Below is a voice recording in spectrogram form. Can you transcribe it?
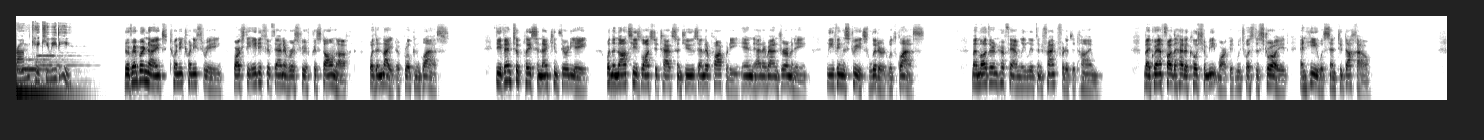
From KQED. November 9th, 2023 marks the 85th anniversary of Kristallnacht, or the Night of Broken Glass. The event took place in 1938 when the Nazis launched attacks on Jews and their property in and around Germany, leaving the streets littered with glass. My mother and her family lived in Frankfurt at the time. My grandfather had a kosher meat market, which was destroyed, and he was sent to Dachau.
